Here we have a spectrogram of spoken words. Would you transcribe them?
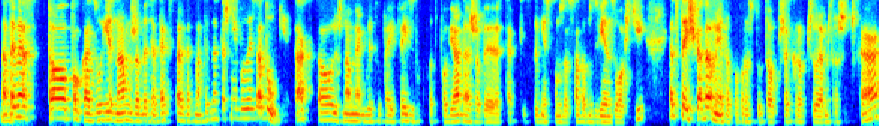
natomiast to pokazuje nam, żeby te teksty alternatywne też nie były za długie, tak? To już nam jakby tutaj Facebook podpowiada, żeby tak zgodnie z tą zasadą zwięzłości. Ja tutaj świadomie to po prostu to przekroczyłem troszeczkę,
